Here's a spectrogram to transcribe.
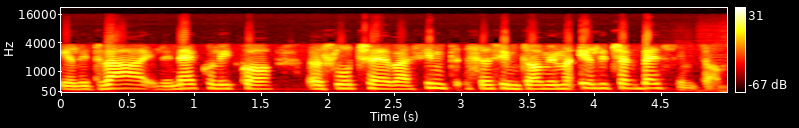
ili dva ili nekoliko slučajeva sa simptomima ili čak bez simptoma.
